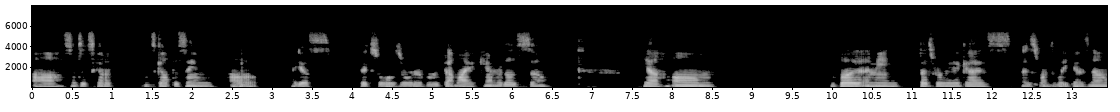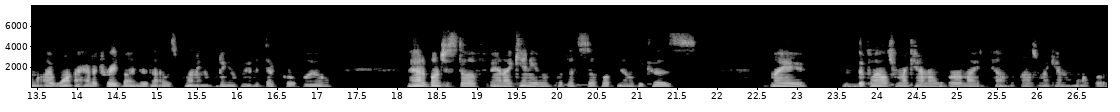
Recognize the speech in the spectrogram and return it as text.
uh, since it's got a, it's got the same, uh, I guess, pixels or whatever that my camera does. So, yeah. Um, but I mean, that's really it, guys. I just wanted to let you guys know. I want, I had a trade binder that I was planning on putting up. I had a deck profile. I had a bunch of stuff, and I can't even put that stuff up now because my the files from my camera or my yeah, the files from my camera won't upload.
